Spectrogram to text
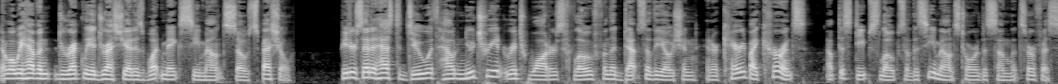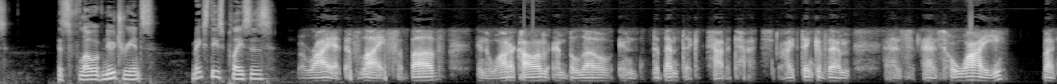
Now, what we haven't directly addressed yet is what makes seamounts so special. Peter said it has to do with how nutrient rich waters flow from the depths of the ocean and are carried by currents up the steep slopes of the seamounts toward the sunlit surface. This flow of nutrients makes these places a riot of life above in the water column and below in the benthic habitats. I think of them as as Hawaii, but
